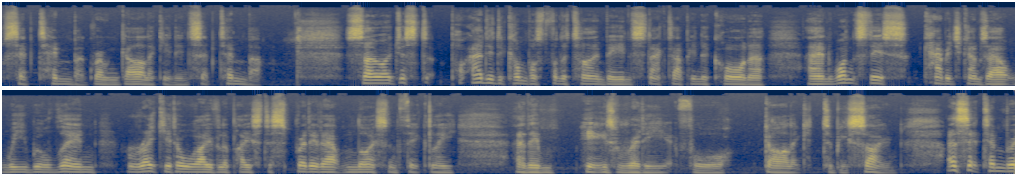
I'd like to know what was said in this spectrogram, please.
September, growing garlic in in September. So I just added the compost for the time being, stacked up in the corner. And once this cabbage comes out, we will then rake it all over the place to spread it out nice and thickly. And then it is ready for garlic to be sown. As September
